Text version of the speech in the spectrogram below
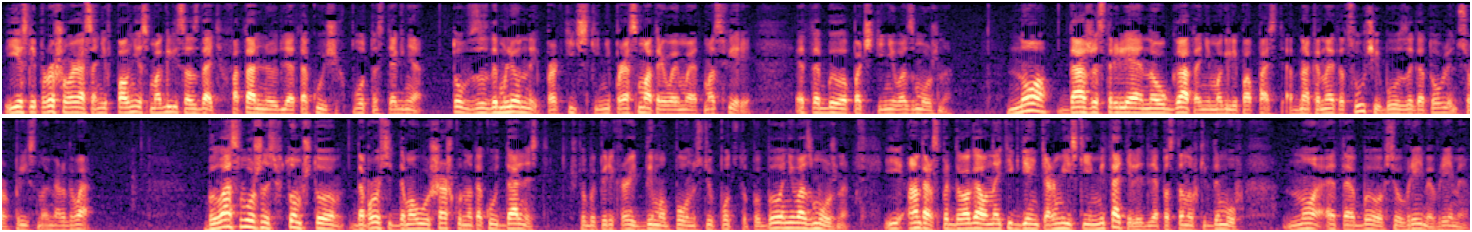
И если в прошлый раз они вполне смогли создать фатальную для атакующих плотность огня, то в задымленной, практически непросматриваемой атмосфере это было почти невозможно. Но даже стреляя наугад они могли попасть, однако на этот случай был заготовлен сюрприз номер два – была сложность в том, что добросить домовую шашку на такую дальность, чтобы перекрыть дымом полностью подступы, было невозможно. И Андерс предлагал найти где-нибудь армейские метатели для постановки дымов, но это было все время, время.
